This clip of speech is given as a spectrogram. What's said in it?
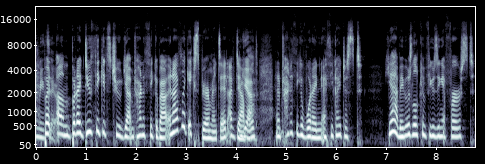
Me but too. um, but I do think it's true. Yeah, I'm trying to think about, and I've like experimented. I've dabbled, Yeah. and I'm trying to think of what I. I think I just, yeah, maybe it was a little confusing at first,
